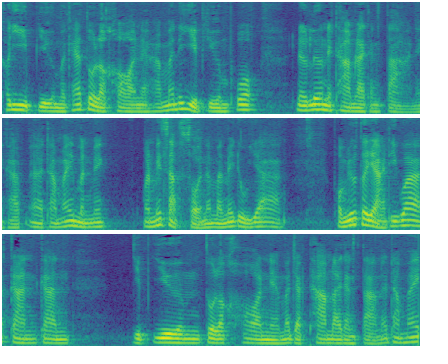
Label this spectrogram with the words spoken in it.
เขาหยิบยืมมาแค่ตัวละครนะครับ ไม่ได้หยิบยืมพวกเนื้อเรื่องในไทม์ไลน์ต่างๆนะครับทำให้มันไม่มันไม่สับสนนะมันไม่ดูยาก ผมยกตัวอย่างที่ว่าการการหยิบยืมตัวละครเนี่ยมาจากไทม์ไลน์ต่างๆ แล้วทำให้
